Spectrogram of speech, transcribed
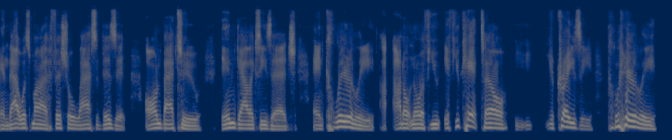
And that was my official last visit on Batuu in Galaxy's Edge. And clearly, I, I don't know if you if you can't tell, you're crazy. Clearly,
